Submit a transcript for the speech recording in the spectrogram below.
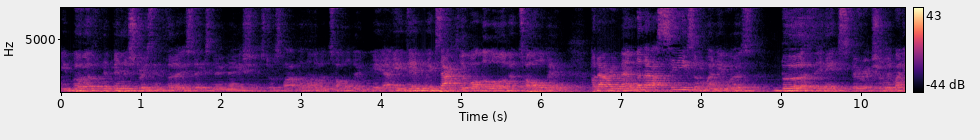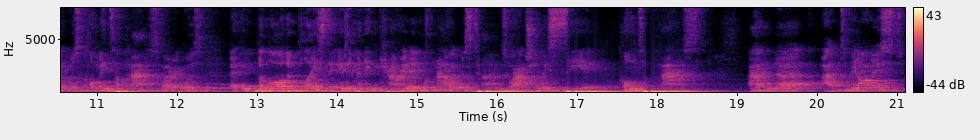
he birthed ministries in 36 new nations, just like the Lord had told him. He, he did exactly what the Lord had told him. But I remember that season when he was birthing it spiritually, when it was coming to pass, where it was uh, the Lord had placed it in him and he carried it, but now it was time to actually see it come to pass. And uh, I, to be honest,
